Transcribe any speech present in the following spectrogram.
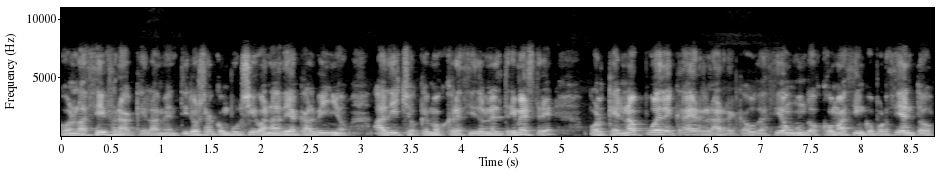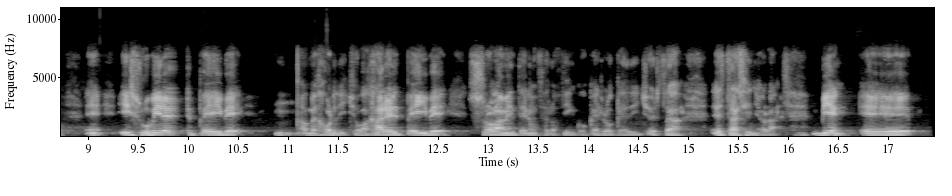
con la cifra que la mentirosa compulsiva Nadia Calviño ha dicho que hemos crecido en el trimestre, porque no puede caer la recaudación un 2,5% ¿eh? y subir el PIB o mejor dicho, bajar el PIB solamente en un 0,5, que es lo que ha dicho esta, esta señora. Bien, eh,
